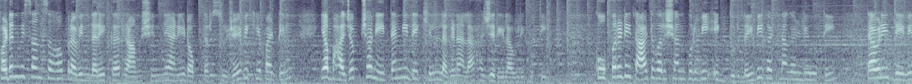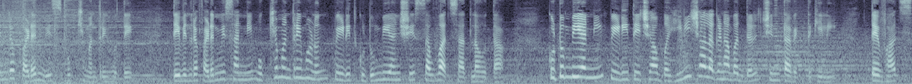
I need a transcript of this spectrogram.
फडणवीसांसह प्रवीण दरेकर राम शिंदे आणि डॉक्टर सुजय विखे पाटील या भाजपच्या नेत्यांनी देखील लग्नाला हजेरी लावली होती. कोपर्डीत आठ वर्षांपूर्वी एक दुर्दैवी घटना घडली होती. त्यावेळी देवेंद्र फडणवीस मुख्यमंत्री होते. देवेंद्र फडणवीसांनी मुख्यमंत्री म्हणून पीडित कुटुंबियांशी संवाद साधला होता. कुटुंबियांनी पीडितेच्या बहिणीच्या लग्नाबद्दल चिंता व्यक्त केली. तेव्हाच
